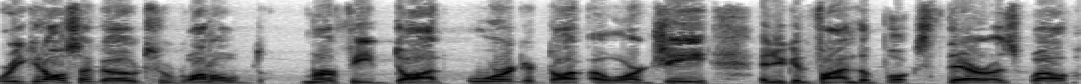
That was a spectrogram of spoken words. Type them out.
or you can also go to Ronald murphy.org.org, and you can find the books there as well,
